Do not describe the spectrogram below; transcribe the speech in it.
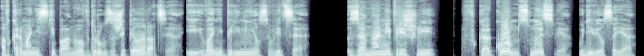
а в кармане Степанова вдруг зашипела рация, и Ваня переменился в лице. «За нами пришли». «В каком смысле?» – удивился я.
